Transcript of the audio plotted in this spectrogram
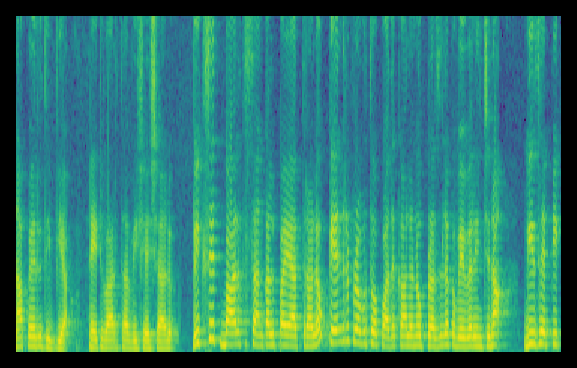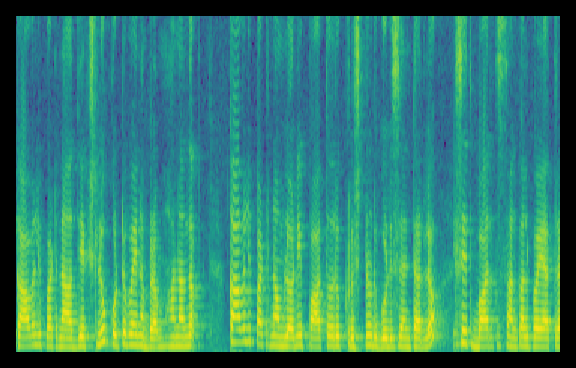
నా పేరు దివ్య. నేటి వార్తా విశేషాలు. వికసిత్ భారత్ సంకల్ప యాత్రలో కేంద్ర ప్రభుత్వ పథకాలను ప్రజలకు వివరించిన బీజేపీ కావలిపట్టణ అధ్యక్షులు కొట్టుబోయిన బ్రహ్మానందం. కావలిపట్టణంలోని పాతూరు కృష్ణుడు గుడి సెంటర్లో వికసిత్ భారత్ సంకల్పయాత్ర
